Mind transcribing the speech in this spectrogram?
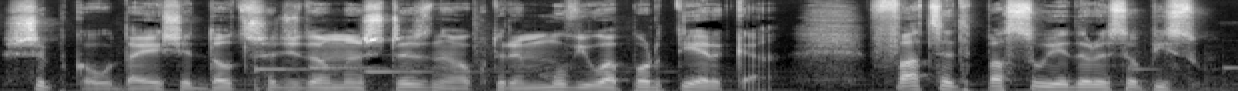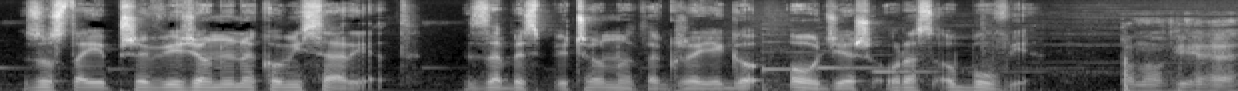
Szybko udaje się dotrzeć do mężczyzny, o którym mówiła portierka. Facet pasuje do rysopisu. Zostaje przewieziony na komisariat. Zabezpieczono także jego odzież oraz obuwie. Panowie,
